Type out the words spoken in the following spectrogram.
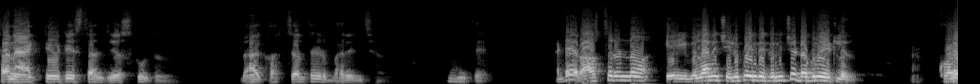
తన యాక్టివిటీస్ తను చేసుకుంటుంది. నా ఖర్చు అంతా వీడు భరించాలి అంతే. అంటే రాస్తున్న ఈ విల్లా నుంచి వెళ్ళిపోయిన దగ్గర నుంచి డబ్బులు వేయట్లేదు. కొద్ది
